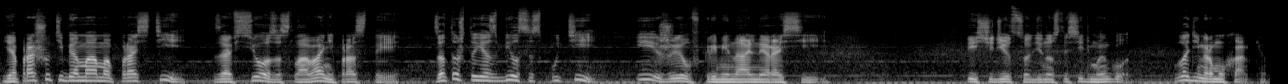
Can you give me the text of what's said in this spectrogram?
Я прошу тебя, мама, прости за все, за слова непростые, за то, что я сбился с пути и жил в криминальной России. 1997 год. Владимир Мухамкин.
